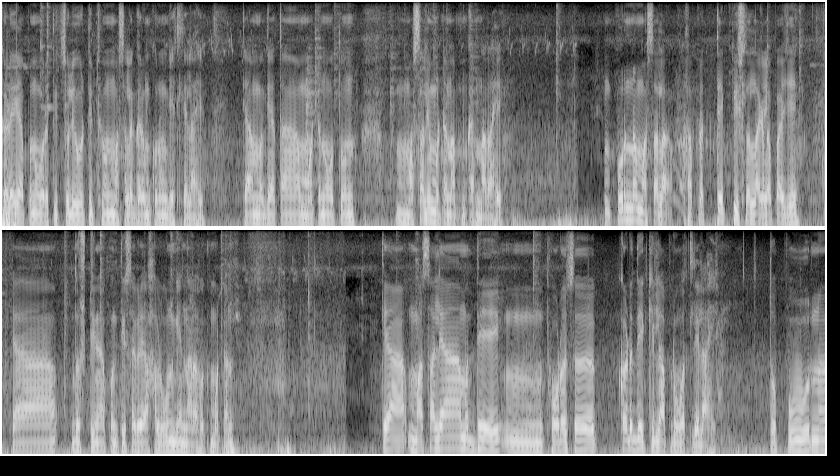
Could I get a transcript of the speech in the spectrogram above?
कढई आपण वरती चुलीवरती ठेवून मसाला गरम करून घेतलेला आहे. त्यामध्ये आता मटण ओतून मसाले मटण आपण करणार आहे. पूर्ण मसाला हा प्रत्येक पीसला लागला पाहिजे. या दृष्टीने आपण ती सगळे हलवून घेणार आहोत मटण. त्या मसाल्यामध्ये थोडंसं कड देखील आपण ओतलेलं आहे. तो पूर्ण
